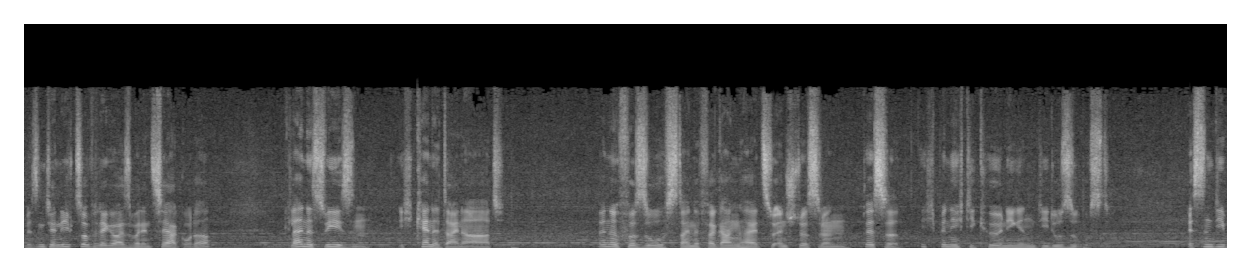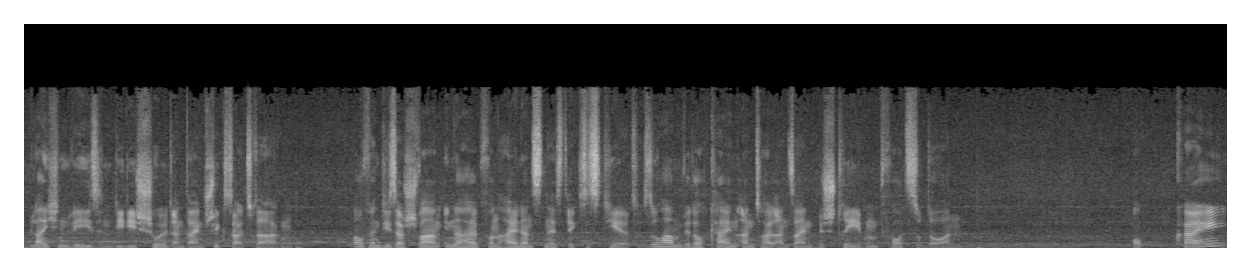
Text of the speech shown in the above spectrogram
Wir sind ja nicht zufälligerweise bei den Zerg, oder? Kleines Wesen, ich kenne deine Art. Wenn du versuchst, deine Vergangenheit zu entschlüsseln, wisse, ich bin nicht die Königin, die du suchst. Es sind die bleichen Wesen, die die Schuld an dein Schicksal tragen. Auch wenn dieser Schwarm innerhalb von Heilands Nest existiert, so haben wir doch keinen Anteil an seinen Bestreben, fortzudauern. Okay.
